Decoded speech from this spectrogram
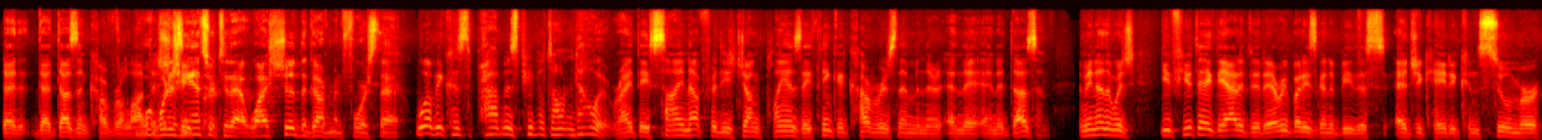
that, that doesn't cover a lot Well, what is the answer to that? Why should the government force that? Well, because the problem is people don't know it, right? They sign up for these junk plans. They think it covers them, and, and, they, and it doesn't. I mean, in other words, if you take the attitude that everybody's going to be this educated consumer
